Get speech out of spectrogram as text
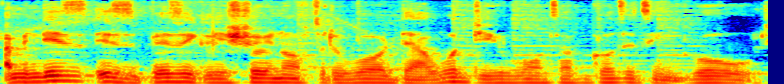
I mean, this is basically showing off to the world that what do you want? I've got it in gold.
